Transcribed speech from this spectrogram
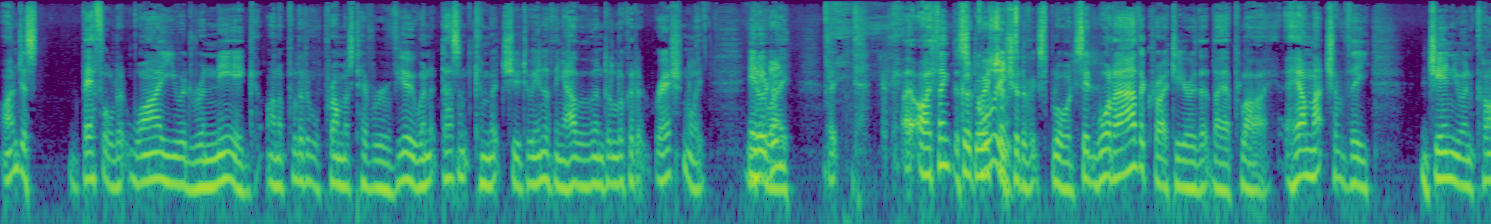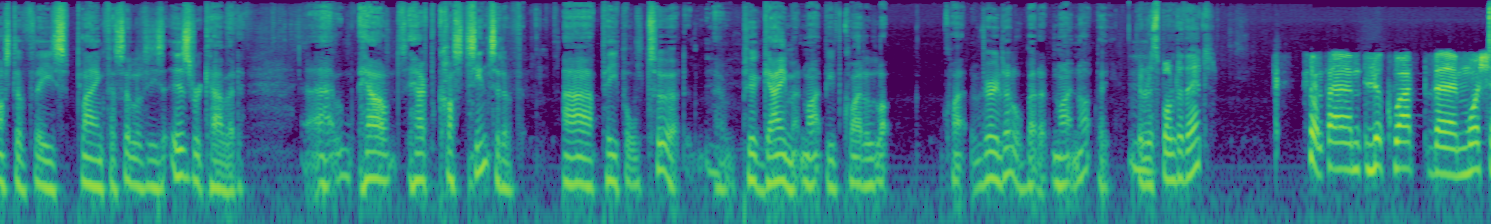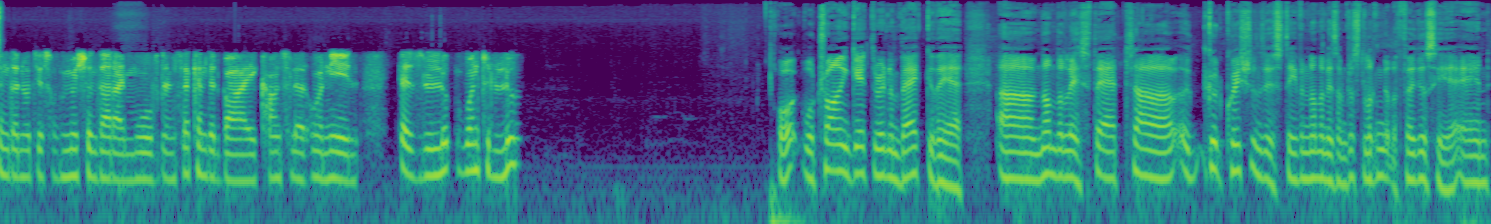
I'm just baffled at why you would renege on a political promise to have a review when it doesn't commit you to anything other than to look at it rationally. Anyway, I, I think the Good story question. should have explored, said what are the criteria that they apply, how much of the genuine cost of these playing facilities is recovered, uh, how how cost sensitive are people to it. Uh, per game, it might be quite a lot, quite very little, but it might not be. Can you respond to that? Cool. Um, look, what the motion, the notice of motion that I moved and seconded by Councillor O'Neill is look, want to look We'll try and get Nureddin back there. Uh, nonetheless, that uh, good questions there, Stephen. Nonetheless, I'm just looking at the figures here, and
